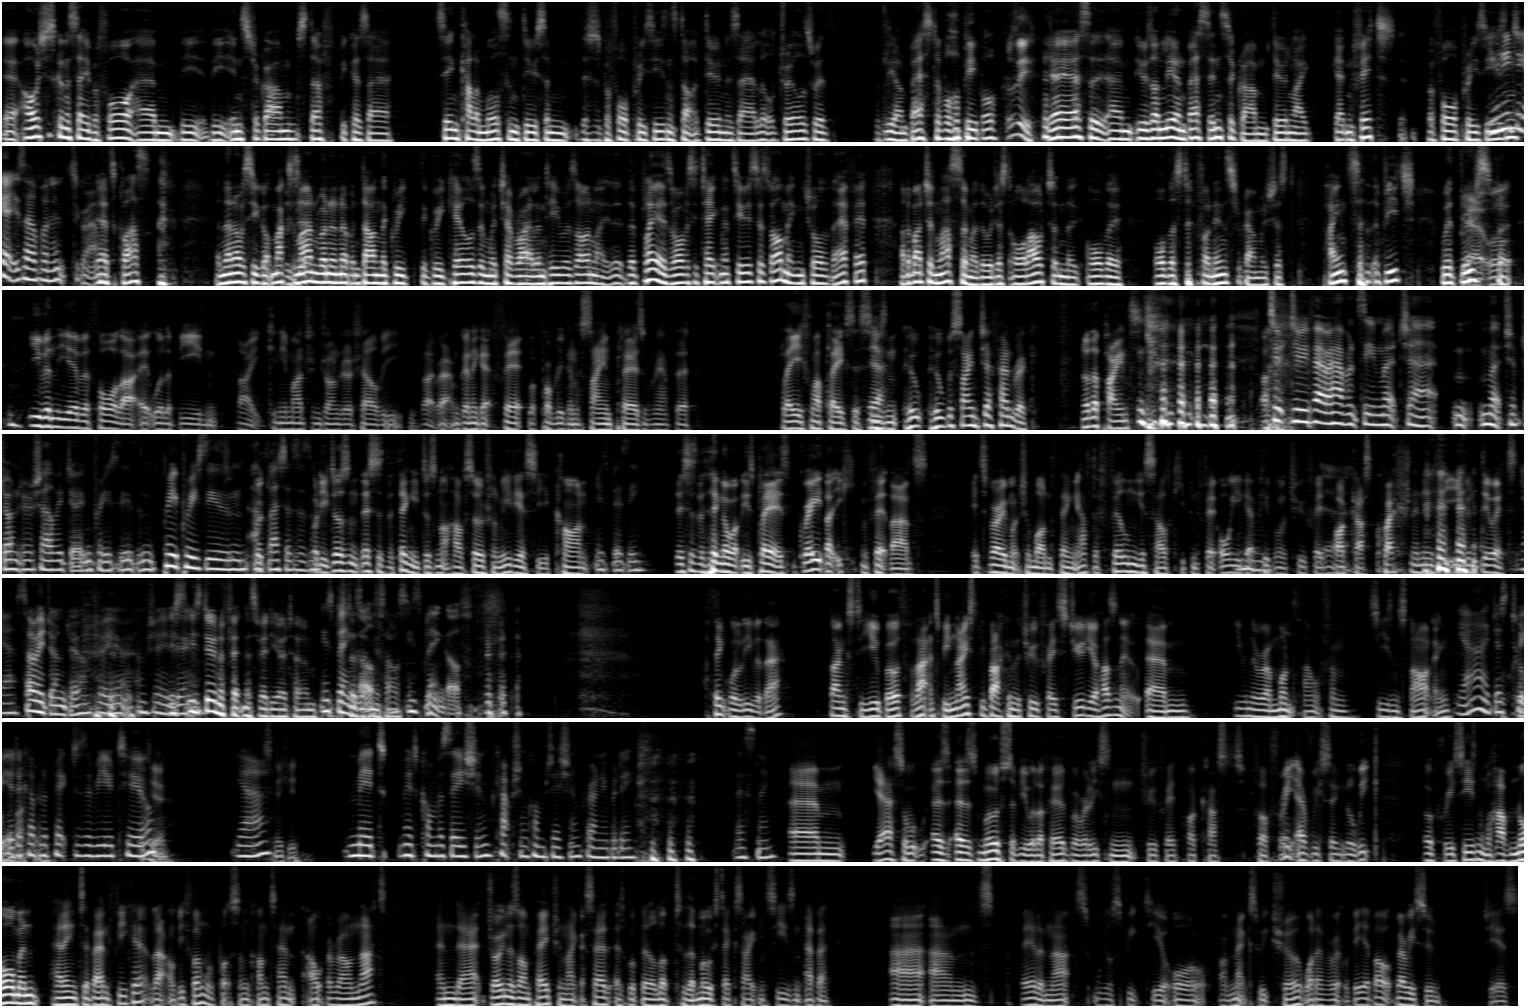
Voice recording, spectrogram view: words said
Yeah, I was just going to say before um, the the Instagram stuff because uh, seeing Callum Wilson do some. This is before preseason started doing his uh, little drills with with Leon Best of all people. Was he? yeah, yeah. So um, he was on Leon Best's Instagram doing like getting fit before preseason. You need to get yourself on Instagram. yeah, it's class. and then obviously you got Maximin running up and down the Greek the Greek hills in whichever island he was on. Like the, the players are obviously taking it serious as well, making sure that they're fit. I'd imagine last summer they were just all out and the, all the all the stuff on Instagram was just pints at the beach with Bruce. Yeah, well, but even the year before that, it will have been like, can you imagine Jonjo Shelvey? He's like, right, I'm going to get fit. We're probably going to sign players. I'm going to have to play for my place this Yeah. season. Who who was signed? Jeff Hendrick. Another pint. to, to be fair, I haven't seen much uh, m- much of Jonjo Shelvey doing preseason, pre preseason athleticism. but he doesn't. This is the thing. He does not have social media, so you can't. He's busy. This is the thing about these players. Great that you keep them fit, lads. It's very much a modern thing. You have to film yourself keeping fit, or you get people on the True Faith podcast questioning if you even do it. Yeah, sorry, Jonjo. I'm sure you're. I'm sure you're he's, doing. he's doing a fitness video to him. He's Just playing does it in golf. his house. He's playing golf. I think we'll leave it there. Thanks to you both for that. It's been nice to be back in the True Faith studio, hasn't it? Um, even though we're a month out from season starting. Yeah, I just We'll tweeted a couple in. of pictures of you too. Did you? Yeah, Sneaky. mid mid conversation, caption competition for anybody listening. Um, yeah, so as as most of you will have heard, we're releasing True Faith podcasts for free every single week of pre-season. We'll have Norman heading to Benfica. That'll be fun. We'll put some content out around that. And uh, join us on Patreon, like I said, as we build up to the most exciting season ever. Uh, and failing that, we'll speak to you all on next week's show, whatever it'll be about, very soon. Cheers.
